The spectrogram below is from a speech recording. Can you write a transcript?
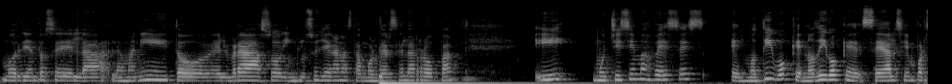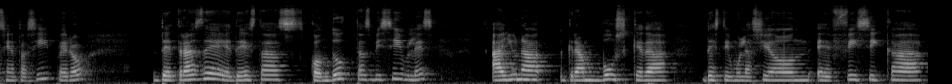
mordiéndose la, la manito, el brazo, incluso llegan hasta morderse la ropa. Y muchísimas veces el motivo, que no digo que sea al 100% así, pero detrás de, de estas conductas visibles hay una gran búsqueda de estimulación eh, física,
